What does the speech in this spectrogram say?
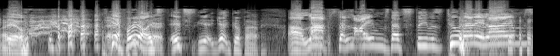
Nice. Ew. yeah, for real. It's it's yeah, good, good for her. Uh, lobster limes. That theme is too many limes.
